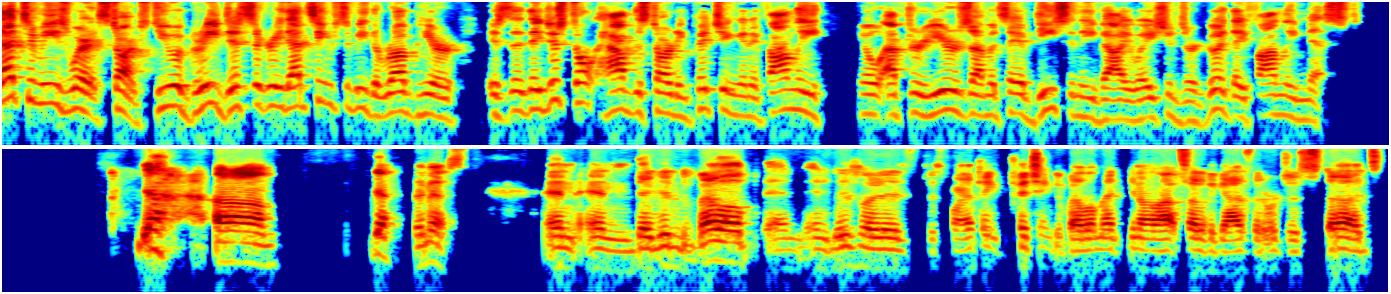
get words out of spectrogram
that to me is where it starts. Do you agree, disagree? That seems to be the rub here is that they just don't have the starting pitching. And it finally, you know, after years, I would say, of decent evaluations are good, they finally missed. Yeah, um, yeah, they missed, and and they didn't develop, and, and it is what it is. At this point, I think pitching development, you know, outside of the guys that were just studs,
